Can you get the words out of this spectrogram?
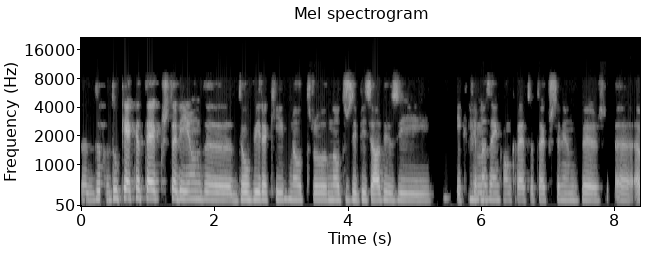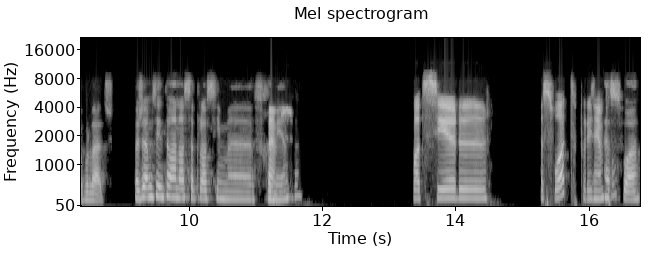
Uh, do, do, que é que até gostariam de, de ouvir aqui noutro, noutros episódios e, e que temas uhum. em concreto até gostariam de ver abordados. Mas vamos então à nossa próxima ferramenta. Vamos. Pode ser a SWOT, por exemplo. A SWOT.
